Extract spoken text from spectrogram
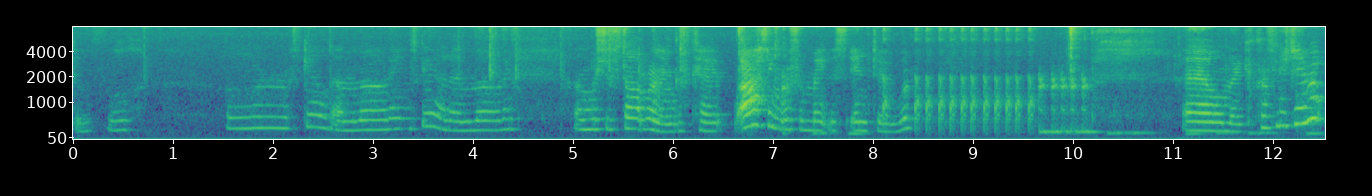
go full. Oh, scale down the mountain, scale down the mountain. And we should start running. Okay, I think we should make this into wood. Uh, we'll make a crafting table.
